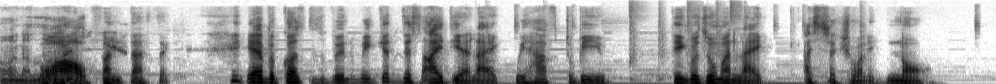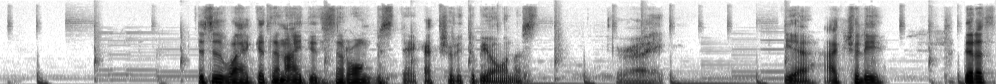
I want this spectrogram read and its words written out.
on a large. Wow, fantastic. Yeah, because when we get this idea, like we have to be being with women like asexually. No. This is why I get an idea. It's a wrong mistake, actually, to be honest. Right. Yeah, actually, there is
